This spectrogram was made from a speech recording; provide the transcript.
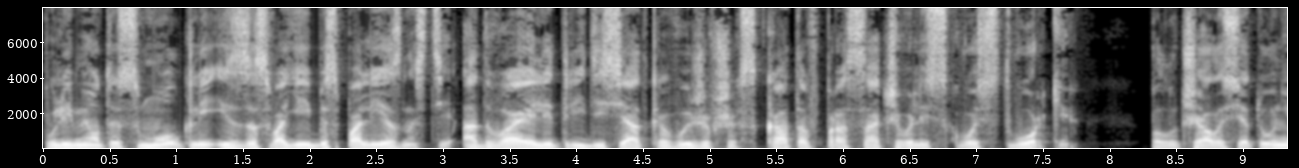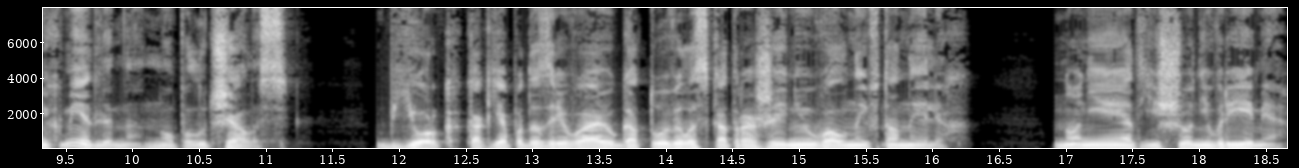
Пулеметы смолкли из-за своей бесполезности, а два или три десятка выживших скатов просачивались сквозь створки. Получалось это у них медленно, но получалось. Бьорк, как я подозреваю, готовилась к отражению волны в тоннелях. Но нет, еще не время.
